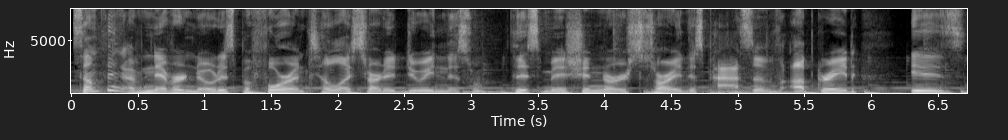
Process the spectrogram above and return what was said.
Something I've never noticed before until I started doing this this mission or sorry, this passive upgrade is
